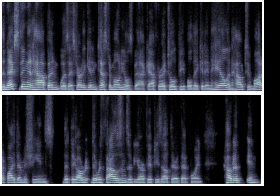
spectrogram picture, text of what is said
The next thing that happened was I started getting testimonials back after I told people they could inhale and how to modify their machines. That they are there were thousands of ER50s out there at that point. How to in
